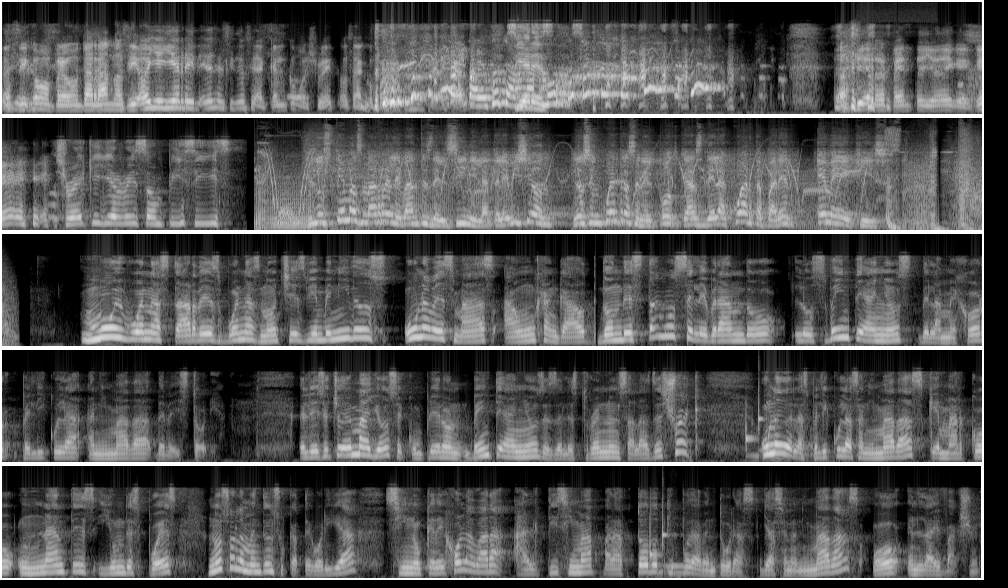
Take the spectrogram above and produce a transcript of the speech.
Así como pregunta random, así, oye Jerry, ¿eres el signo zodiacal como Shrek? O sea, como Para eso te Sí eres. Así de repente yo de que, ¿qué? Shrek y Jerry son PCs. Los temas más relevantes del cine y la televisión los encuentras en el podcast de la Cuarta Pared MX. Muy buenas tardes, buenas noches, bienvenidos una vez más a un hangout donde estamos celebrando los 20 años de la mejor película animada de la historia. El 18 de mayo se cumplieron 20 años desde el estreno en salas de Shrek, una de las películas animadas que marcó un antes y un después, no solamente en su categoría, sino que dejó la vara altísima para todo tipo de aventuras, ya sean animadas o en live action.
